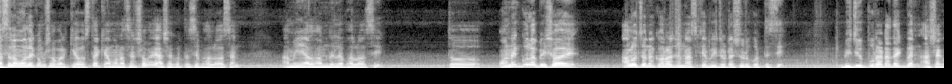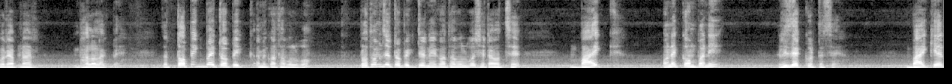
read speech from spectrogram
আসসালামু আলাইকুম, সবার কি অবস্থা? কেমন আছেন সবাই? আশা করতেছি ভালো আছেন। আমি আলহামদুলিল্লাহ ভালো আছি। তো অনেকগুলো বিষয় আলোচনা করার জন্য আজকে ভিডিওটা শুরু করতেছি। ভিডিও পুরাটা দেখবেন, আশা করি আপনার ভালো লাগবে। তো টপিক বাই টপিক আমি কথা বলব। প্রথম যে টপিকটা নিয়ে কথা বলব সেটা হচ্ছে বাইক অনেক কোম্পানি রিজেক্ট করতেছে। বাইকের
